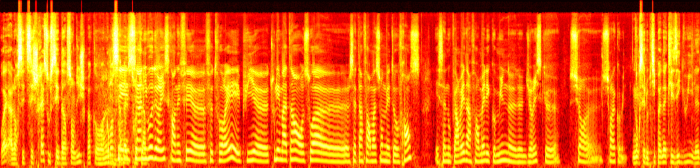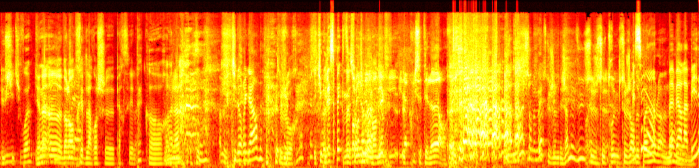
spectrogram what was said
ouais. alors c'est de sécheresse ou c'est d'incendie, je sais pas comment, Ouais, comment ça C'est s'appelle ce c'est un niveau de risque en effet euh, feu de forêt et puis euh, tous les matins on reçoit euh, cette information de Météo France et ça nous permet d'informer les communes euh, du risque euh, sur, euh, sur la commune. Donc c'est le petit panneau avec les aiguilles là dessus, Oui. tu vois Il y en a Ouais. un dans l'entrée de la roche euh, percée. Là. D'accord. Voilà, Tu le regardes toujours. Et tu le respectes Il, il a cru que c'était l'heure. En fait. Il y en a un sur nous parce que je n'ai jamais vu ce, ce truc, ce genre Mais de si, panneau hein. là. Bah, Non, vers mais- la BD,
